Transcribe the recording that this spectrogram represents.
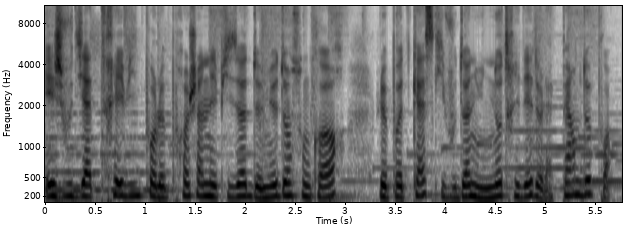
et je vous dis à très vite pour le prochain épisode de Mieux dans son corps, le podcast qui vous donne une autre idée de la perte de poids.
